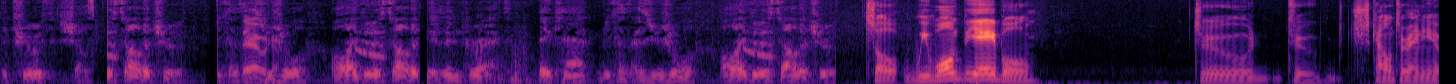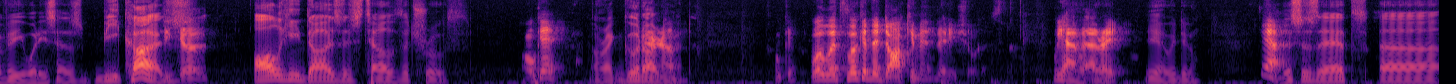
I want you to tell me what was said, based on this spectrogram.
the truth shall just tell the truth. Because There as we go. usual, all I do is tell the is incorrect. They can't because as usual, all I do is tell the truth. So we won't be able to to counter any of the, what he says because, Because all he does is tell the truth. okay, All right, good Fair enough. argument. okay. Well, let's look at the document that he showed us. We have that, right? Yeah, we do. Yeah. This is it. Uh,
